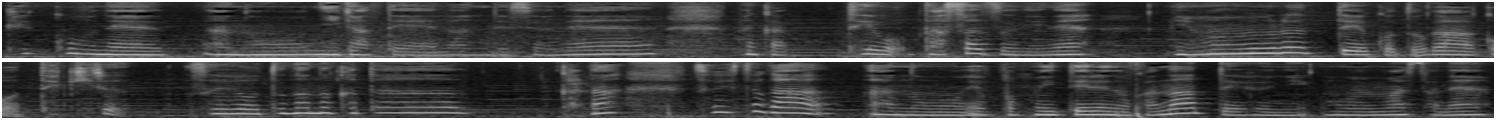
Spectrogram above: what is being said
結構ねあの苦手なんですよね。なんか手を出さずにね見守るっていうことがこうできる。そういう大人の方かな。そういう人があのやっぱ向いてるのかなっていうふうに思いましたね。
